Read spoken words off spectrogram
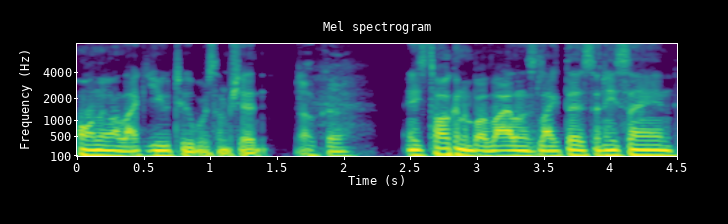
only on like YouTube or some shit. Okay. And he's talking about violence like this, and he's saying,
